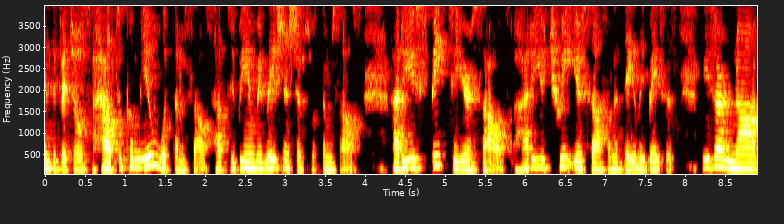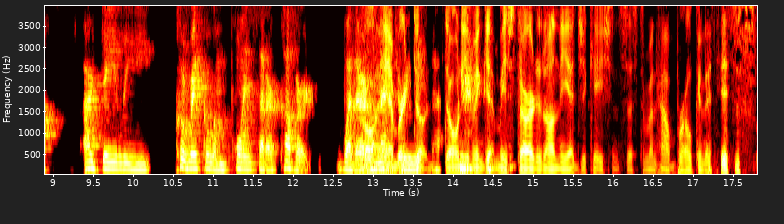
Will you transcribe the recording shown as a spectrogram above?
individuals how to commune with themselves, how to be in relationships with themselves. How do you speak to yourself? How do you treat yourself on a daily basis? These are not our daily curriculum points that are covered whether oh amber don't, don't even get me started on the education system and how broken it is.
